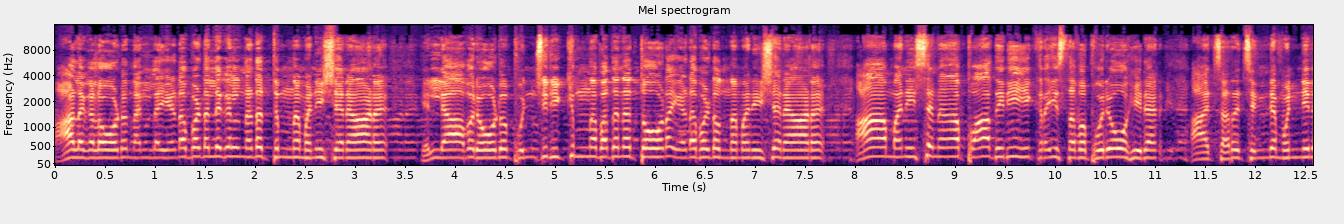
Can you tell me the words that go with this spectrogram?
ആളുകളോട് നല്ല ഇടപെടലുകൾ നടത്തുന്ന മനുഷ്യനാണ്. എല്ലാവരോടും പുഞ്ചിരിക്കുന്ന വതനത്തോടെ ഇടപെടുന്ന മനുഷ്യനാണ്. ആ മനുഷ്യൻ ആ പാതിരി ക്രൈസ്തവ പുരോഹിതൻ. ആ ചർച്ചിന്റെ മുന്നിൽ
